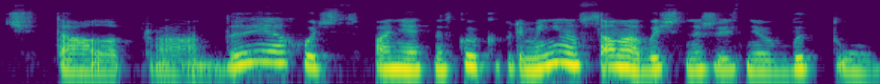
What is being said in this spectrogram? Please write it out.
Читала про Д. Хочется понять, насколько применимо в самой обычной жизни в быту.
